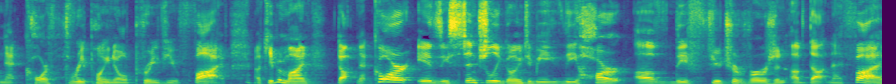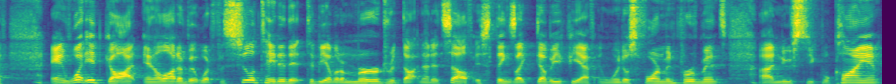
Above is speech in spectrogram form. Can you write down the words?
.NET Core 3.0 Preview 5. Now, keep in mind, .NET Core is essentially going to be the heart of the future version of .NET 5. And what it got, and a lot of it, what facilitated it to be able to merge with .NET itself, is things like WPF and Windows Form improvements, uh, new SQL client,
